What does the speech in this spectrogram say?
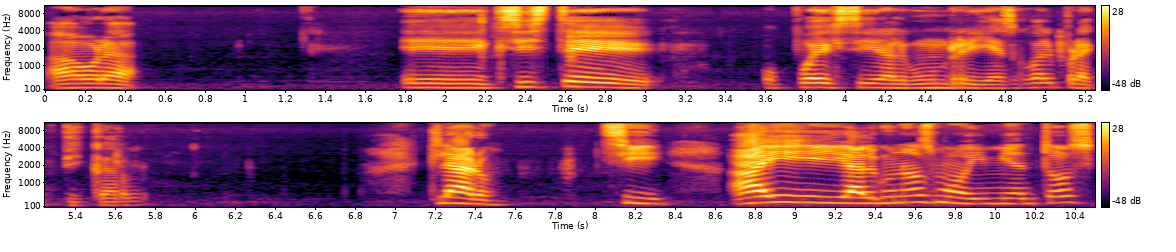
Ahora, eh, ¿existe o puede existir algún riesgo al practicarlo? Claro, sí, hay algunos movimientos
